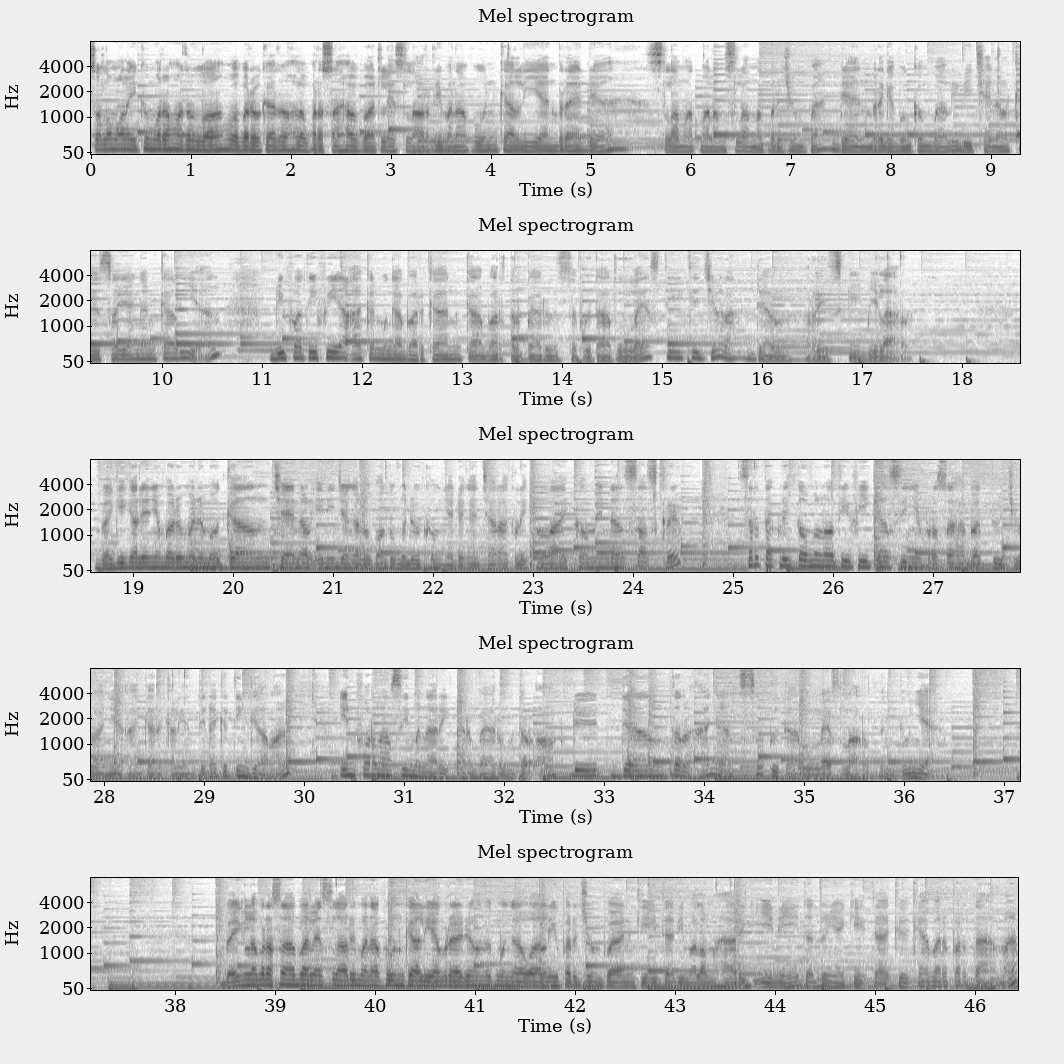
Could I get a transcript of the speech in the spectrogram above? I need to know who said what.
Speaker 1: Assalamualaikum warahmatullahi wabarakatuh. Halo para sahabat Leslar di mana pun kalian berada. Selamat malam, selamat berjumpa dan bergabung kembali di channel kesayangan kalian. Diva TV yang akan mengabarkan kabar terbaru seputar Lesti Kejora dan Rizky Bilar. Bagi kalian yang baru menemukan channel ini, jangan lupa untuk mendukungnya dengan cara klik like, comment, dan subscribe serta klik tombol notifikasinya persahabat tujuannya agar kalian tidak ketinggalan informasi menarik terbaru, terupdate, dan terhangat seputar Leslar tentunya. Baiklah persahabat Leslar di mana pun kalian berada untuk mengawali perjumpaan kita di malam hari ini Tentunya kita ke kabar pertama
